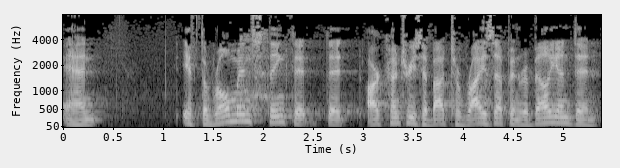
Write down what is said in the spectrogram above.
And if the Romans think that, that our country is about to rise up in rebellion, then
